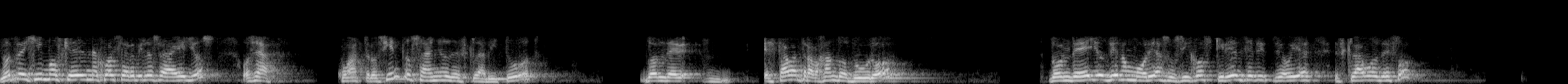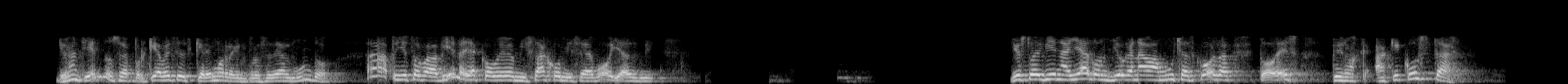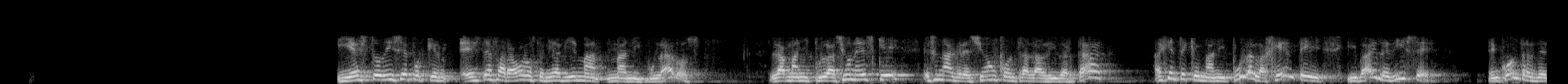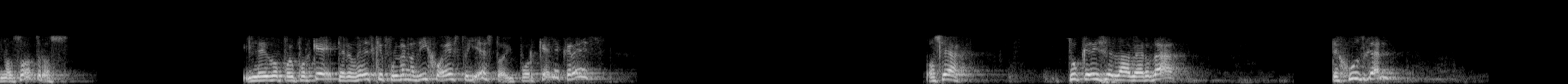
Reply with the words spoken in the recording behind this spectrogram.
¿no te dijimos que es mejor servirles a ellos? O sea, 400 años de esclavitud, donde estaban trabajando duro, donde ellos vieron morir a sus hijos, ¿quieren ser esclavos de eso? Yo no entiendo, o sea, ¿por qué a veces queremos retroceder al mundo? Ah, pues yo estaba bien, allá comía mis ajos, mis cebollas. Yo estoy bien allá donde yo ganaba muchas cosas, todo eso, pero ¿a, qué costa? Y esto dice porque este faraón los tenía bien manipulados. La manipulación es que es una agresión contra la libertad. Hay gente que manipula a la gente y, va y le dice en contra de nosotros. Y le digo, ¿por, ¿por qué? Pero es que fulano dijo esto y esto. ¿Y por qué le crees? O sea, tú que dices la verdad, ¿te juzgan?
